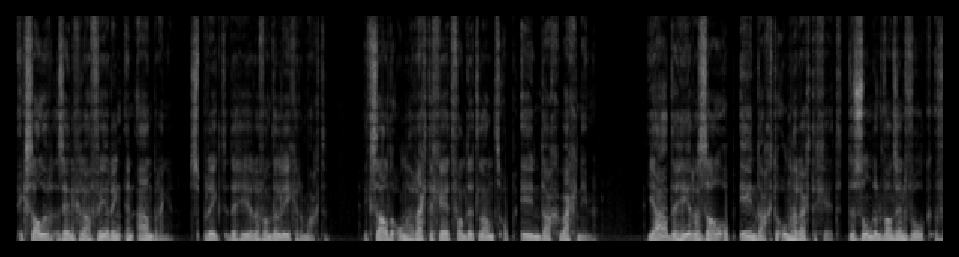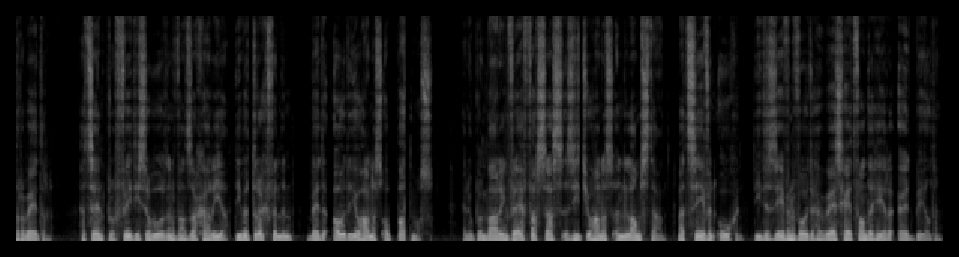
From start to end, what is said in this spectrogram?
ik zal er zijn gravering in aanbrengen, spreekt de Heere van de legermachten. Ik zal de ongerechtigheid van dit land op één dag wegnemen. Ja, de Heere zal op één dag de ongerechtigheid, de zonden van zijn volk, verwijderen. Het zijn profetische woorden van Zacharia, die we terugvinden bij de oude Johannes op Patmos. In Openbaring 5, vers 6 ziet Johannes een lam staan met zeven ogen, die de zevenvoudige wijsheid van de Heere uitbeelden.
